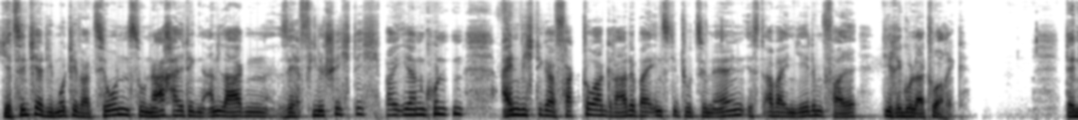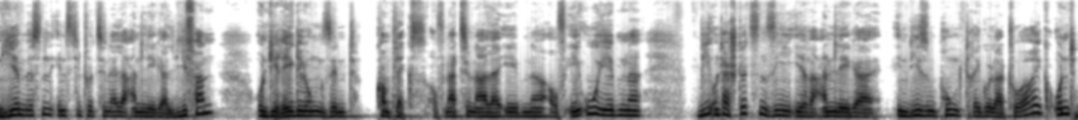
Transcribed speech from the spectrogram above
Jetzt sind ja die Motivationen zu nachhaltigen Anlagen sehr vielschichtig bei Ihren Kunden. Ein wichtiger Faktor, gerade bei institutionellen, ist aber in jedem Fall die Regulatorik. Denn hier müssen institutionelle Anleger liefern und die Regelungen sind komplex auf nationaler Ebene, auf EU-Ebene. Wie unterstützen Sie Ihre Anleger in diesem Punkt Regulatorik und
